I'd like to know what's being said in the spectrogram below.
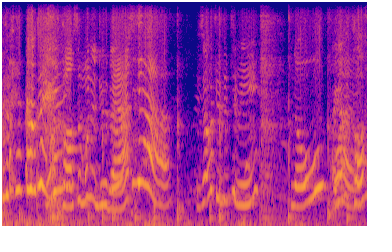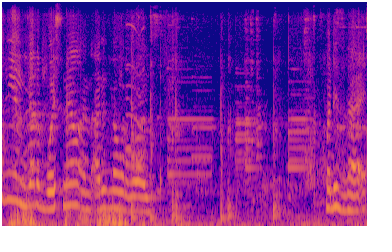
Okay. wanna call someone to do that? Yeah. Is that what you did to me? No. I got a call from you and got a voicemail and I didn't know what it was. What is that?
